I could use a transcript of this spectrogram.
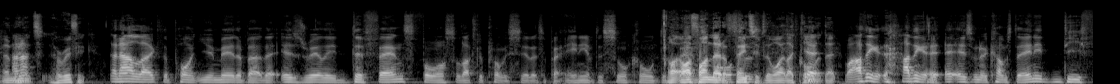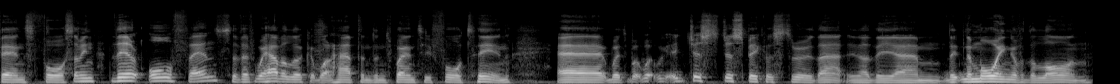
I mean, And I- horrific. And I like the point you made about the Israeli Defense Force. Well, I could probably say this about any of the so-called. I, I find that forces. offensive the way they call Yeah, it that. Well, I think it, I think it, it is when it comes to any defense force. I mean, they're offensive. If we have a look at what happened in 2014, uh, with, with, with- just just speak us through that. You know, the um, the, the mowing of the lawn.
